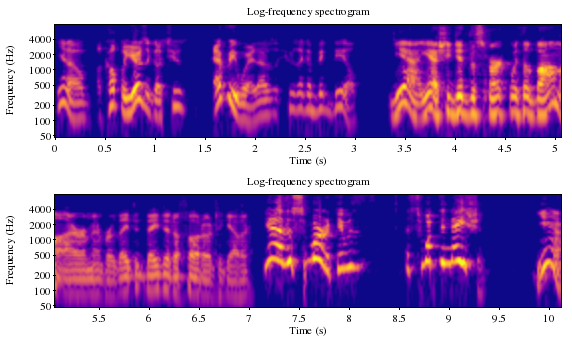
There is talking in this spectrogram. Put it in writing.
you know, a couple years ago, she was everywhere. That was she was like a big deal. Yeah, yeah, she did the smirk with Obama. I remember they did they did a photo together. Yeah, the smirk. It was it swept the nation. Yeah.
